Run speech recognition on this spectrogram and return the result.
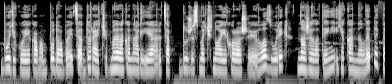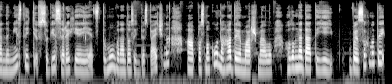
будь-якою, яка вам подобається. До речі, в мене на каналі є рецепт дуже смачної, хорошої глазурі на желатині, яка не липнить та не містить в собі сирих яєць, тому вона досить безпечна, а по смаку нагадує маршмеллоу. Головне дати їй висохнути,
